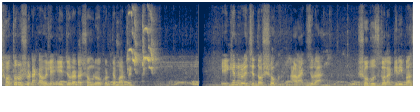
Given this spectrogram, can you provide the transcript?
সতেরোশো টাকা হলে এই জোড়াটা সংগ্রহ করতে পারবেন। এইখানে রয়েছে দর্শক আর এক জোড়া সবুজ গলা গিরিবাস,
